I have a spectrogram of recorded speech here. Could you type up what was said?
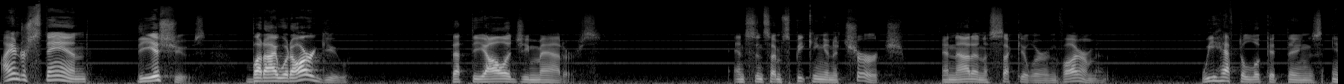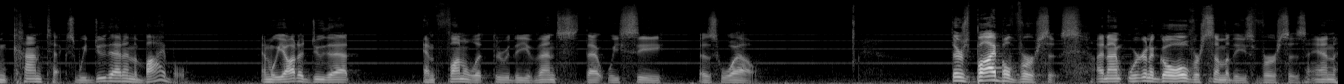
I understand the issues, but I would argue that theology matters. And since I'm speaking in a church and not in a secular environment, we have to look at things in context. We do that in the Bible, and we ought to do that and funnel it through the events that we see as well. There's Bible verses, and I'm, we're going to go over some of these verses, and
